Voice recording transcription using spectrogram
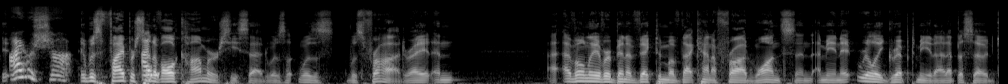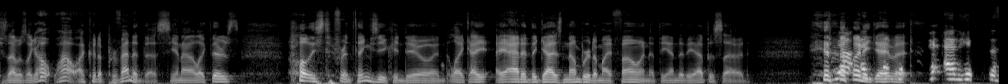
It, I was shocked. It was five percent of all commerce. He said was was was fraud, right? And I've only ever been a victim of that kind of fraud once, and I mean, it really gripped me that episode because I was like, oh wow, I could have prevented this. You know, like there's all these different things you can do, and like I, I added the guy's number to my phone at the end of the episode. You know, yeah, and, he gave and, it. And his the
